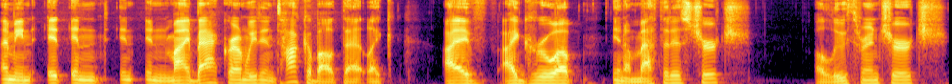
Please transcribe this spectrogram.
I mean, it, in, in in my background, we didn't talk about that. Like, I've I grew up in a Methodist church, a Lutheran church,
